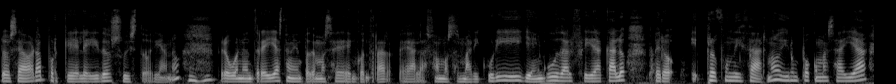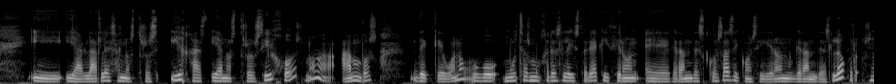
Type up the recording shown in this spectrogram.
lo sé ahora porque he leído su historia, ¿no? Pero bueno, entre ellas también podemos eh, encontrar eh, a las famosas Marie Curie, Jane Goodall, Frida Kahlo, pero profundizar, ¿no? Ir un poco más allá y, hablarles a nuestras hijas y a nuestros hijos, ¿no? A ambos, de que, bueno, hubo muchas mujeres en la historia que hicieron eh, grandes cosas y consiguieron grandes logros.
